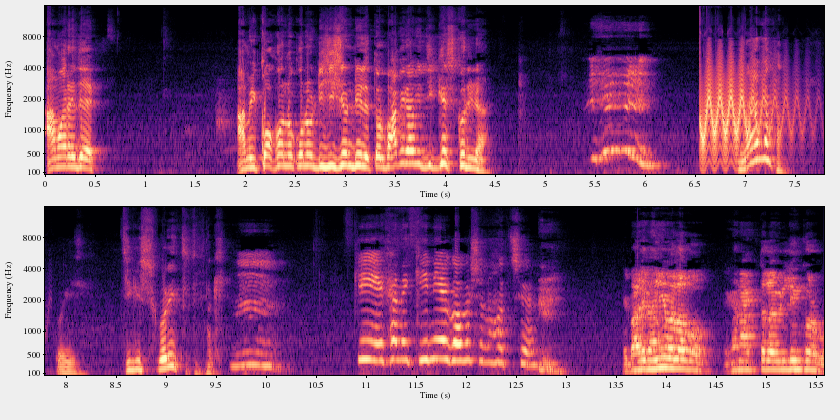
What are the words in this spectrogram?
আমারে দেখ আমি কখনো কোনো ডিসিশন দিলে তোর ভাবির আমি জিজ্ঞেস করি না। না না ওই জিজ্ঞেস করি তো তোমাকে। কি এখানে কি নিয়ে গবেষণা হচ্ছে? এই বাড়ি ভাঙিয়ে বলাবো এখানে আটতলা বিল্ডিং করব।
